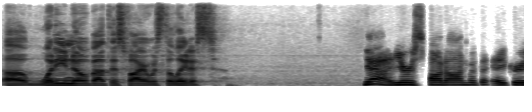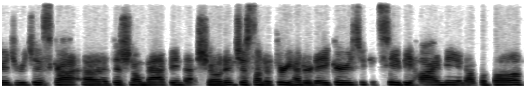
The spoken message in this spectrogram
uh, what do you know about this fire? What's the latest? Yeah, you're spot on with the acreage. We just got uh, additional mapping that showed it just under 300 acres. You can see behind me and up above.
